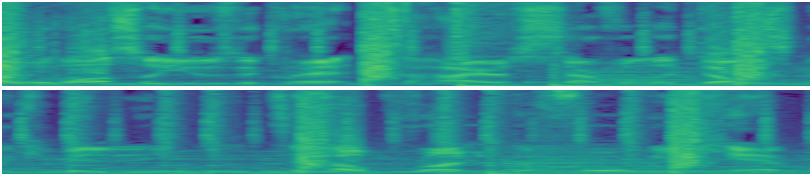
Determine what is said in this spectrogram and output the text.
I will also use the grant to hire several adults in the community to help run the four-week camp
